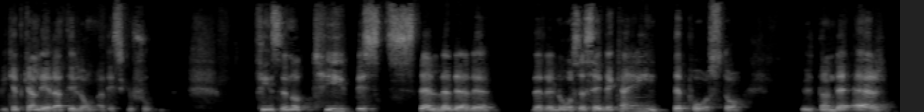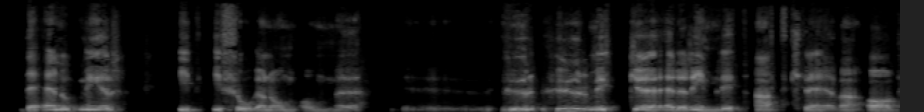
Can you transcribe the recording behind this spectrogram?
vilket kan leda till långa diskussioner. Finns det något typiskt ställe där det, där det låser sig? Det kan jag inte påstå, utan det är, det är nog mer i, i frågan om, om eh, hur, hur mycket är det rimligt att kräva av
